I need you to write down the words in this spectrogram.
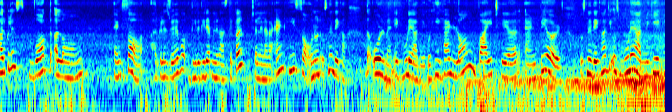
Hercules walked along and saw, Hercules जो है वो धीरे धीरे अपने रास्ते पर चलने लगा। एंड ही सॉ, उन्होंने, उसने देखा, द ओल्ड मैन, एक बूढ़े आदमी को। He had long white hair and beard उसने देखा कि उस बूढ़े आदमी की एक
